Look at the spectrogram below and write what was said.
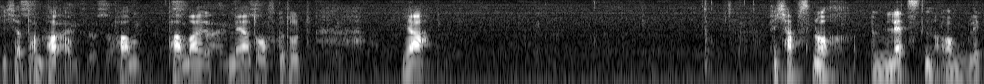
Ich habe da ein paar, paar, paar Mal mehr drauf gedrückt. Ja. Ich habe es noch im letzten Augenblick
